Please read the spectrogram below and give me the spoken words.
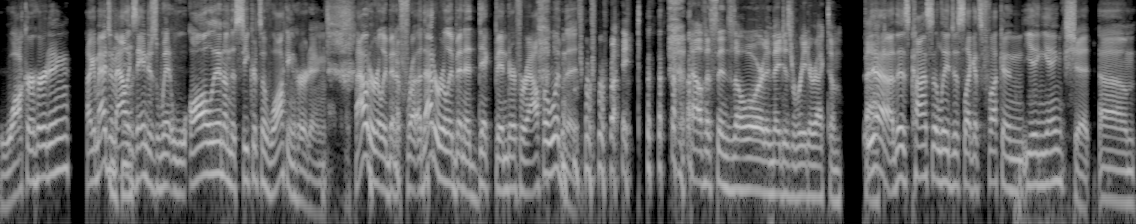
walker herding? Like imagine Mhm. if Alexander just went all in on the secrets of walking herding. That would have really been a fr- that would really been a dick bender for Alpha, wouldn't it? right. Alpha sends the horde and they just redirect him. Back. Yeah, this constantly just like it's fucking yin yang shit. Um,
